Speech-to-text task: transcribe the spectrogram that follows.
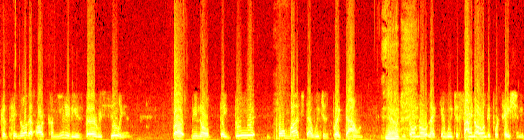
because they know that our community is very resilient. But you know they do it so much that we just break down. Yeah. We just don't know, like, and we just sign our own deportation.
